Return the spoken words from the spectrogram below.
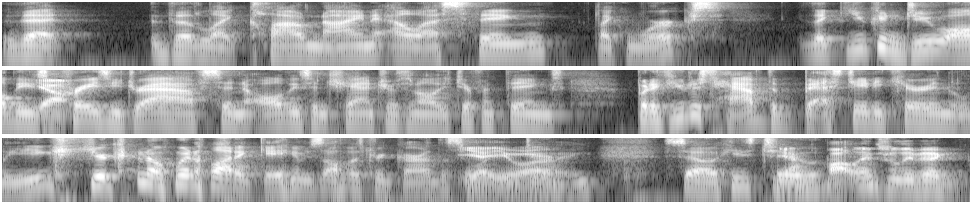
that the like Cloud Nine LS thing like works. Like you can do all these Yeah. crazy drafts and all these enchanters and all these different things, but if you just have the best AD carry in the league, you're gonna win a lot of games almost regardless of Yeah, what you you're are. doing. So he's Yeah, two. bot lane's really big.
